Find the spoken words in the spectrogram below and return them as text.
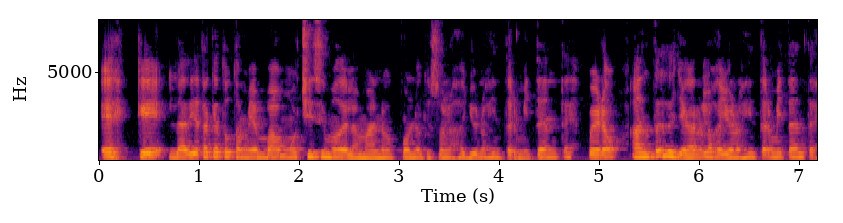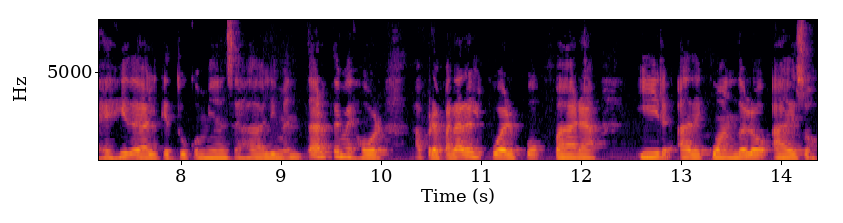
es que la dieta keto también va muchísimo de la mano con lo que son los ayunos intermitentes, pero antes de llegar a los ayunos intermitentes es ideal que tú comiences a alimentarte mejor, a preparar el cuerpo para ir adecuándolo a esos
